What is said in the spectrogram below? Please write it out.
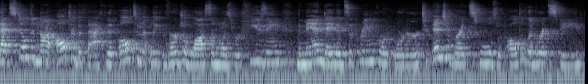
That still did not alter the fact that ultimately Virgil Blossom was refusing the mandated Supreme Court order to integrate schools with all deliberate speed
